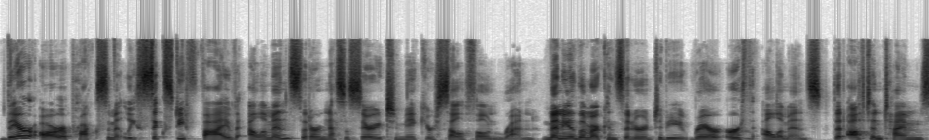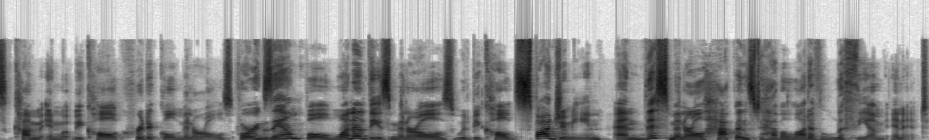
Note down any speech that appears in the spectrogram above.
There are approximately 65 elements that are necessary to make your cell phone run. Many of them are considered to be rare earth elements that oftentimes come in what we call critical minerals. For example, one of these minerals would be called spodumene, and this mineral happens to have a lot of lithium in it.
